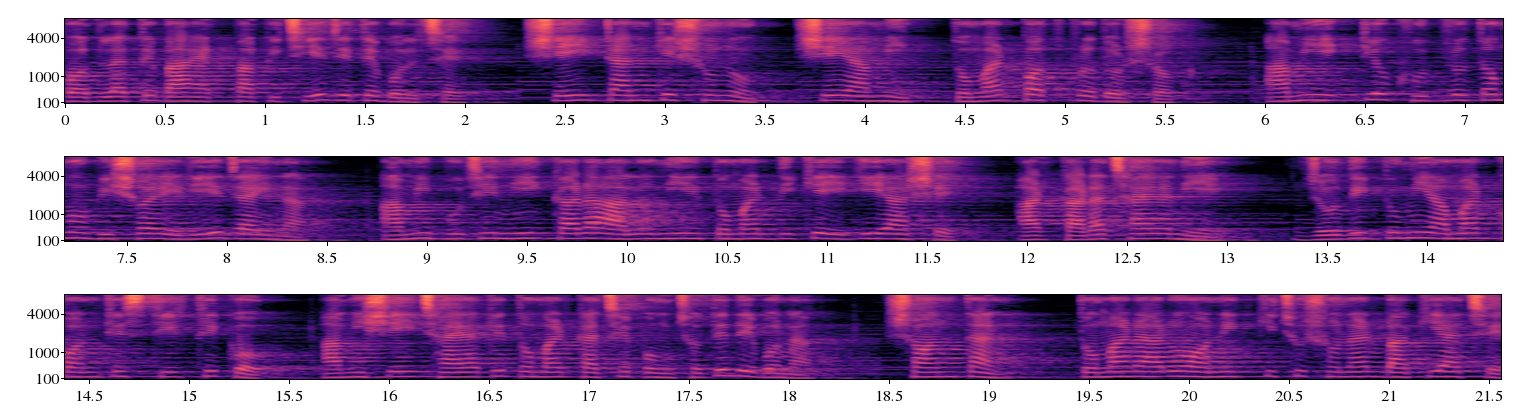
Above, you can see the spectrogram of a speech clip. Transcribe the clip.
বদলাতে বা এক পা পিছিয়ে যেতে বলছে। সেই টানকে শুনো, সে আমি, তোমার পথ প্রদর্শক। আমি একটিও ক্ষুদ্রতম বিষয় এড়িয়ে যাই না। আমি বুঝে নিই কারা আলো নিয়ে তোমার দিকে এগিয়ে আসে, আর কারা ছায়া নিয়ে। যদি তুমি আমার কণ্ঠে স্থির থেকো, আমি সেই ছায়াকে তোমার কাছে পৌঁছতে দেব না। সন্তান, তোমার আরও অনেক কিছু শোনার বাকি আছে,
